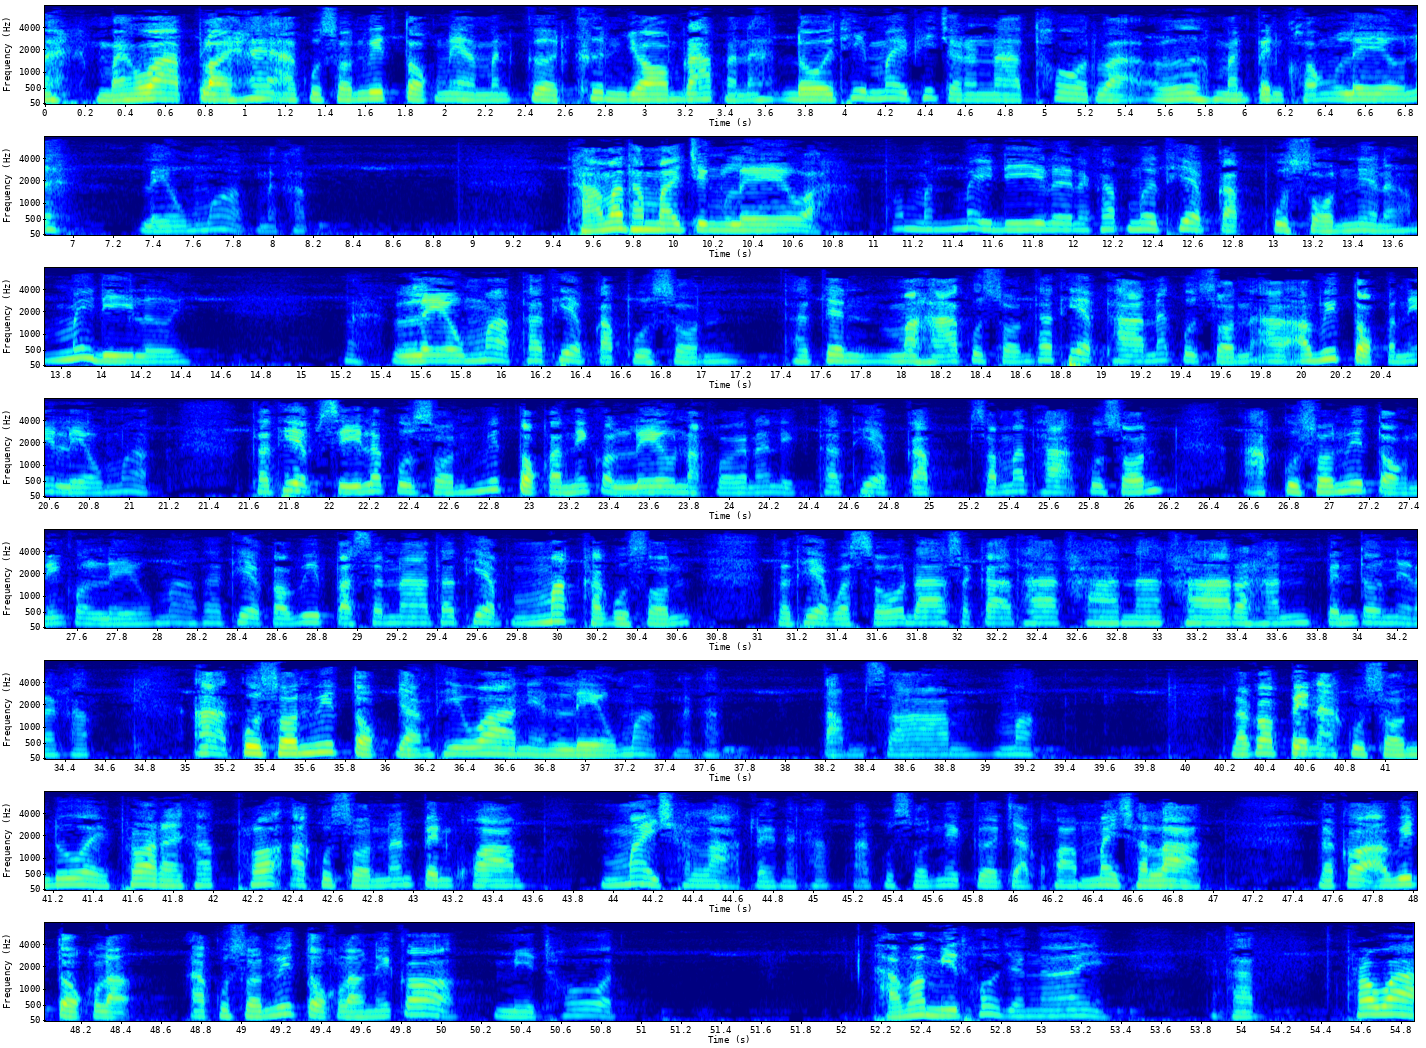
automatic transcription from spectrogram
นะหมายว่าปล่อยให้อกุศลวิตกเนี่ยมันเกิดขึ้นยอมรับนะโดยที่ไม่พิจารณาโทษว่า เออ มันเป็นของเลวนะเลวมากนะครับ ถามว่าทำไมจึงเลวอะ เพราะมันไม่ดีเลยนะครับ เมื่อเทียบกับกุศลเนี่ยนะไม่ดีเลยนะเลวมากถ้าเทียบกับกุศล ถ้าเช่นมหากุศล ถ้าเทียบทานกุศลเอาวิตกอันนี้เลวมาก ถ้าเทียบศีลกุศลวิตกอันนี้ก็เลวหนักกว่านั้นอีก ถ้าเทียบกับสมถะกุศล อกุศลวิตกนี้ก็เลวมาก ถ้าเทียบกับวิปัสนา ถ้าเทียบมรรคกุศล ถ้าเทียบกับโสดาสกทาคานาคารหันเป็นต้นเนี่ยนะครับ อกุศลวิตกอย่างที่ว่าเนี่ยเลวมากนะครับ ต่ำซามมาก แล้วก็เป็นอกุศลด้วย เพราะอะไรครับ เพราะอากุศลนั้นเป็นความไม่ฉลาดเลยนะครับ อกุศลเนี่ยเกิดจากความไม่ฉลาด แล้วก็อวิตกละอกุศลวิตกเหล่านี้ก็มีโทษ ถามว่ามีโทษยังไงนะครับ เพราะว่า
